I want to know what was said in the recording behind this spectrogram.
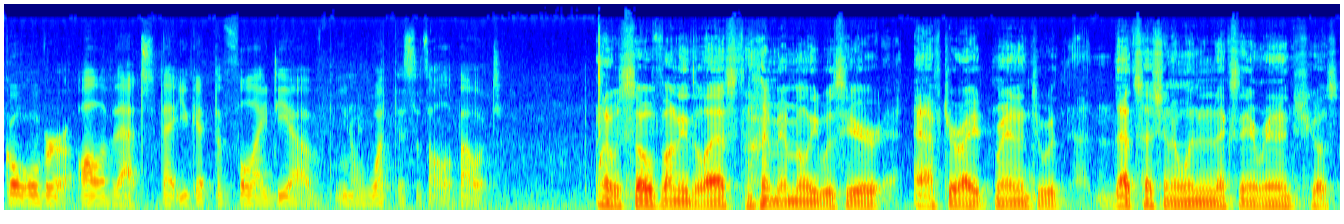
go over all of that, so that you get the full idea of you know what this is all about. It was so funny the last time Emily was here after I ran into it. That session, I went in the next day and ran into She goes,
